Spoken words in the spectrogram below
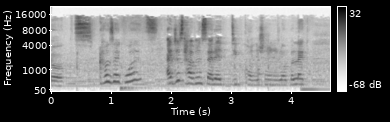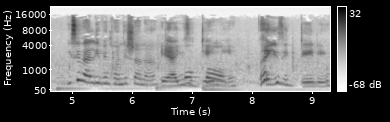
products I was like, what? i just haven't started deep conditioning a lot but like you see that leave-in conditioner Yeah, I use Oh, it daily. I use it daily.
